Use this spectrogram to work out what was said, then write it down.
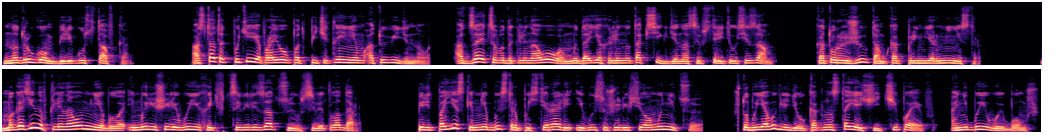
на другом берегу Ставка. Остаток пути я провел под впечатлением от увиденного. От Зайцева до Клинового мы доехали на такси, где нас и встретил Сезам, который жил там как премьер-министр. Магазина в Клиновом не было, и мы решили выехать в цивилизацию в Светлодар. Перед поездкой мне быстро постирали и высушили всю амуницию, чтобы я выглядел как настоящий Чапаев, а не боевой бомж.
